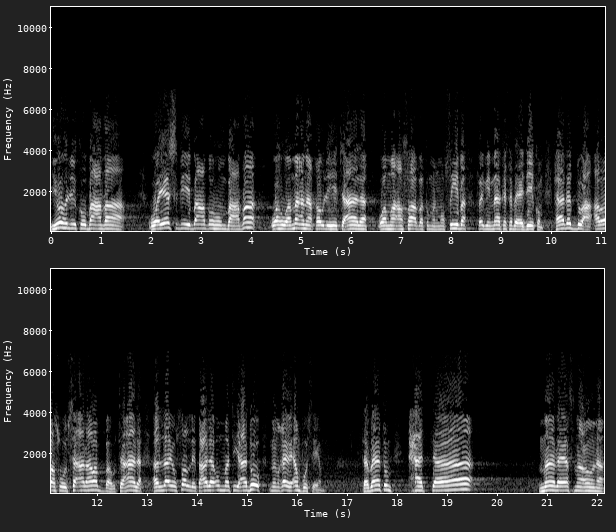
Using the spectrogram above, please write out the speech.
يهلك بعضا ويسبي بعضهم بعضا وهو معنى قوله تعالى وما أصابكم من مصيبة فبما كتب أيديكم. هذا الدعاء الرسول سأل ربه تعالى أن لا يسلط على أمتي عدو من غير أنفسهم. ثباتم حتى ماذا يصنعون؟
